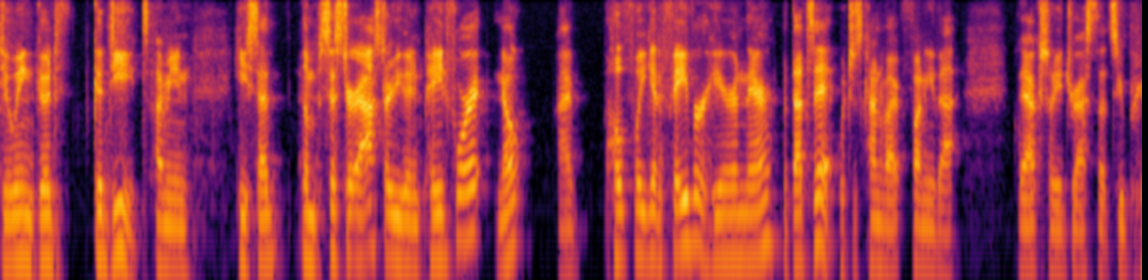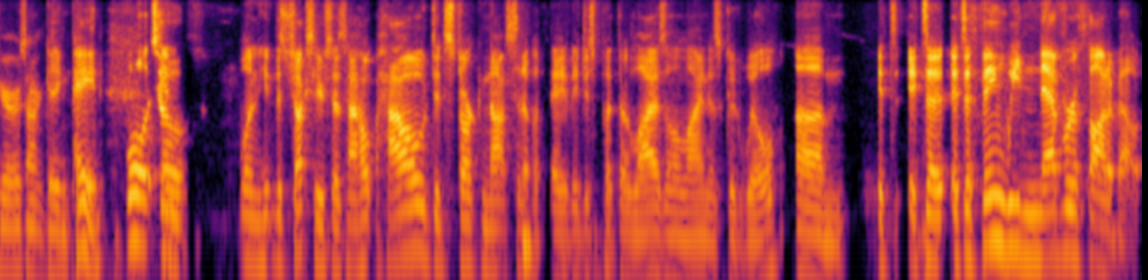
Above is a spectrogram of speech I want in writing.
doing good good deeds. I mean, he said the sister asked, "Are you getting paid for it?" Nope. I hopefully get a favor here and there, but that's it. Which is kind of uh, funny that they actually address that superheroes aren't getting paid. Well, So- so when he, this Chuck's here says how how did Stark not set up a pay? They just put their lives on the line as goodwill. Um, it's it's a it's a thing we never thought about,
